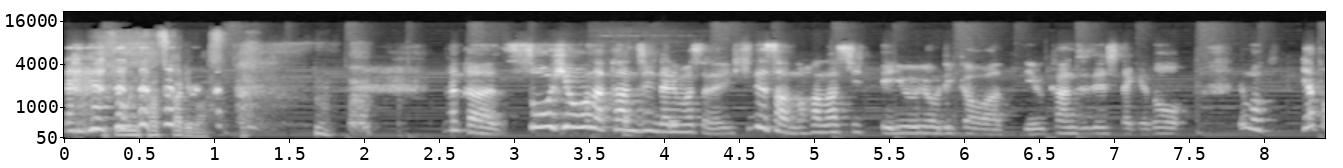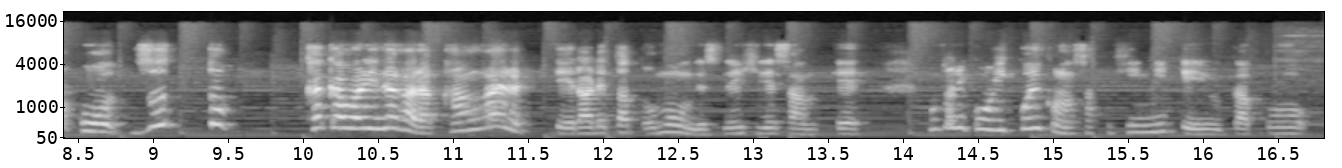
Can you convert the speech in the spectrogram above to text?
非常に助かります。なんか総評な感じになりましたね。ヒデさんの話っていうよりかはっていう感じでしたけど、でもやっぱこうずっと関わりながら考えてられたと思うんですね、ヒデさんって。本当にこう一個一個の作品にっていうか、こう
